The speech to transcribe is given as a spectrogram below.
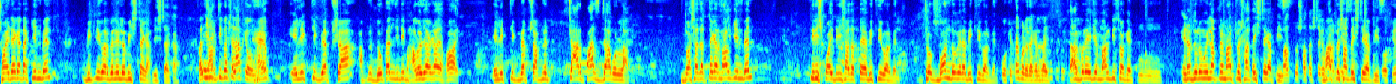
ছয় টাকাটা কিনবেন বিক্রি করবেন হইল বিশ টাকা। বিশ টাকা। মানে ইলেকট্রিক ব্যবসা লাভ কেমন হ্যাঁ ইলেকট্রিক ব্যবসা আপনার দোকান যদি ভালো জায়গায় হয় ইলেকট্রিক ব্যবসা আপনার চার পাঁচ ডাবল বললাম দশ হাজার টাকার মাল কিনবেন তিরিশ পঁয়ত্রিশ হাজার টাকা বিক্রি করবেন। চোখ বন্ধ করে বিক্রি করবেন। ওকে তারপরে দেখেন ভাই। তারপরে এই যে মাল্টি সকেট। এটা ধরুন হইল আপনার মাত্র সাতাইশ টাকা পিস মাত্র সাতাশ টাকা মাত্র সাতাইশ টাকা পিস ওকে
